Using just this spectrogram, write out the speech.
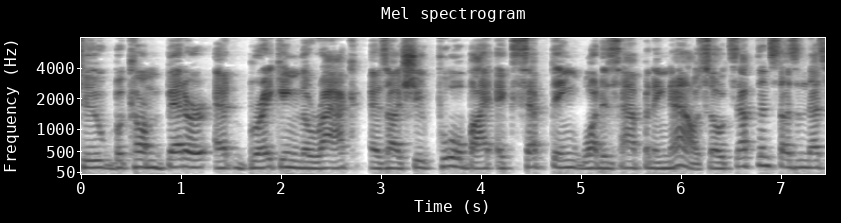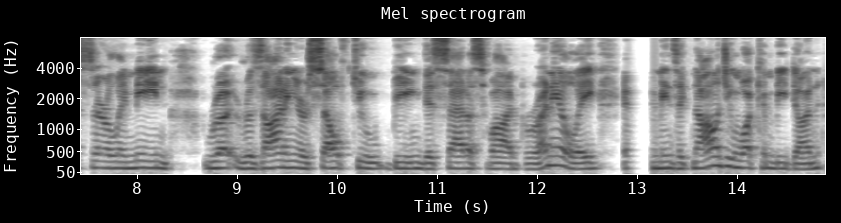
to become better at breaking the rack as I shoot pool by accepting what is happening now. So acceptance doesn't necessarily mean re- resigning yourself to being dissatisfied perennially. It means acknowledging what can be done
